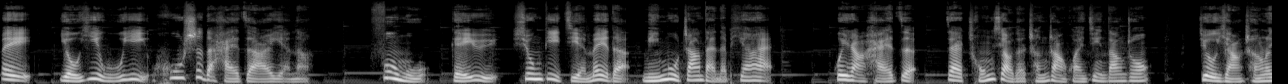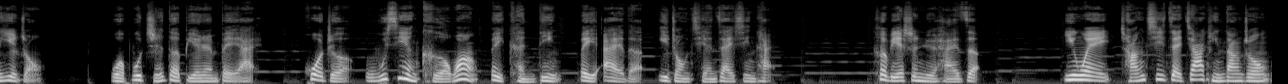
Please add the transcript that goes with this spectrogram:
被有意无意忽视的孩子而言呢，父母给予兄弟姐妹的明目张胆的偏爱，会让孩子在从小的成长环境当中就养成了一种我不值得别人被爱，或者无限渴望被肯定、被爱的一种潜在心态。特别是女孩子，因为长期在家庭当中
